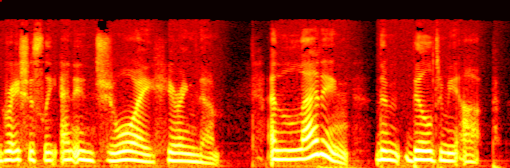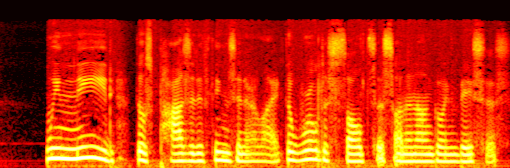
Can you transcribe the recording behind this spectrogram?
graciously and enjoy hearing them and letting them build me up. We need those positive things in our life. The world assaults us on an ongoing basis.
